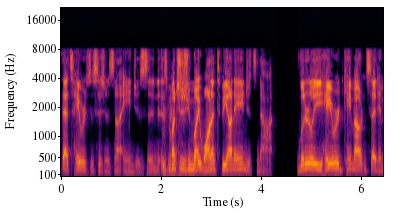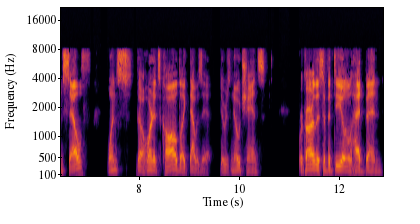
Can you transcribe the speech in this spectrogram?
that's Hayward's decision. It's not Ainge's. And as Mhm. much as you might want it to be on Ainge, it's not. Literally, Hayward came out and said himself once the Hornets called, like that was it. There was no chance, regardless if a deal had been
